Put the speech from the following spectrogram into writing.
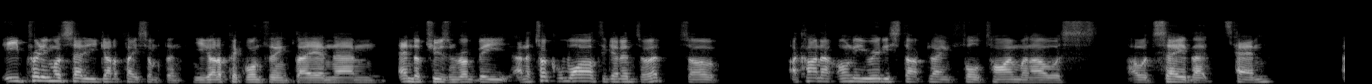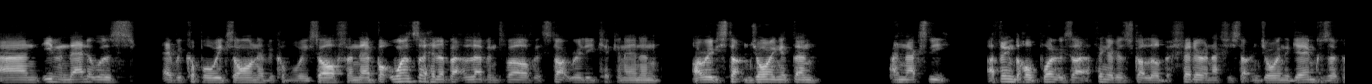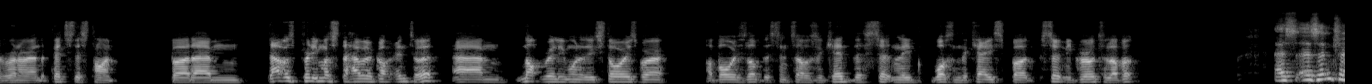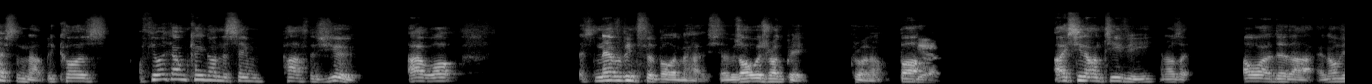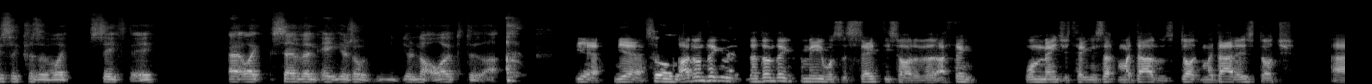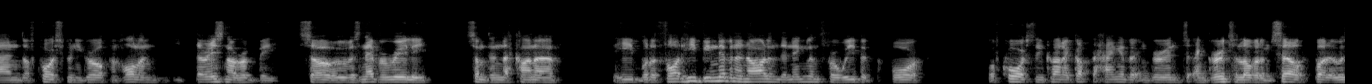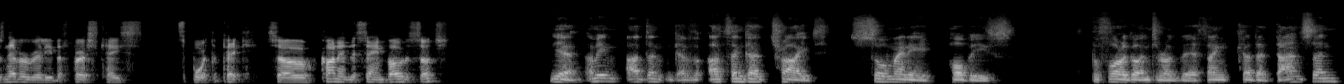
he pretty much said you got to play something. You got to pick one thing, play, and um, end up choosing rugby. And it took a while to get into it. So I kind of only really start playing full time when I was, I would say, about ten. And even then, it was every couple of weeks on, every couple of weeks off. And then, but once I hit about 11, 12, it started really kicking in, and I really start enjoying it then and actually, I think the whole point was I think I just got a little bit fitter and actually start enjoying the game because I could run around the pitch this time. But um, that was pretty much the, how I got into it. Um, not really one of these stories where I've always loved it since I was a kid. This certainly wasn't the case, but certainly grew to love it. It's, it's interesting that because I feel like I'm kind of on the same path as you. I what it's never been football in the house. It was always rugby growing up. But yeah. I seen it on TV and I was like, oh, I want to do that. And obviously, because of like safety, at like seven, eight years old, you're not allowed to do that. Yeah, yeah. So I don't think I don't think for me it was the safety side of it. I think one major thing is that my dad was Dutch. My dad is Dutch, and of course, when you grow up in Holland, there is no rugby, so it was never really something that kind of he would have thought. He'd been living in Ireland and England for a wee bit before, of course, and kind of got the hang of it and grew into, and grew to love it himself. But it was never really the first case sport to pick. So kind of in the same boat as such. Yeah, I mean, I didn't give. I think I tried so many hobbies before I got into rugby. I think I did dancing.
